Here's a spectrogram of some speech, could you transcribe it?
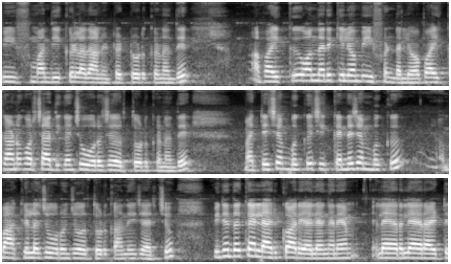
ബീഫ് മന്തിക്കുള്ളതാണ് ഇട്ട് കൊടുക്കുന്നത് അപ്പോൾ അതിക്ക് ഒന്നര കിലോ ബീഫ് ഉണ്ടല്ലോ. അപ്പോൾ അതിക്കാണ് കുറച്ചധികം ചോറ് ചേർത്ത് കൊടുക്കുന്നത് മറ്റേ ചെമ്പക്ക് ചിക്കന്റെ ചെമ്പക്ക് ബാക്കിയുള്ള ചോറും ചേർത്ത് കൊടുക്കാമെന്ന് വിചാരിച്ചു. പിന്നെ ഇതൊക്കെ എല്ലാവർക്കും അറിയാമല്ലോ അങ്ങനെ ലെയർ ലെയറായിട്ട്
